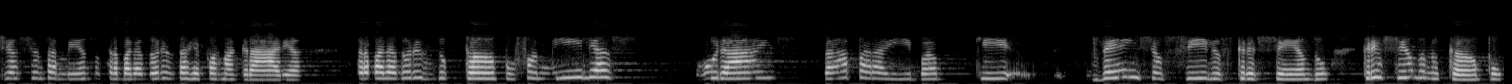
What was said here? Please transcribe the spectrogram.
de assentamentos, trabalhadores da reforma agrária, trabalhadores do campo, famílias rurais da Paraíba que veem seus filhos crescendo, crescendo no campo.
